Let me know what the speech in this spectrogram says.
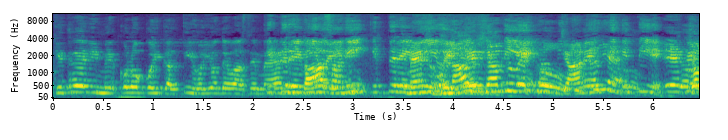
ਕਿਧਰੇ ਵੀ ਮੇਰੇ ਕੋਲੋਂ ਕੋਈ ਗਲਤੀ ਹੋਈ ਉਹਦੇ ਵਾਸਤੇ ਮੈਂ ਕਿਧਰੇ ਵੀ ਦਾਸ ਨਹੀਂ, ਕਿਧਰੇ ਮੈਂ ਵੀ ਹੋਈ ਨਹੀਂ। ਸ਼ਬਦ ਵੇਖੋ ਜਾਣੇ ਕੀਤੀ ਹੈ। ਚਲੋ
